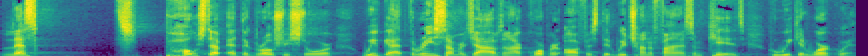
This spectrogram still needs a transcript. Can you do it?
Let's post up at the grocery store. We've got three summer jobs in our corporate office that we're trying to find some kids who we could work with.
